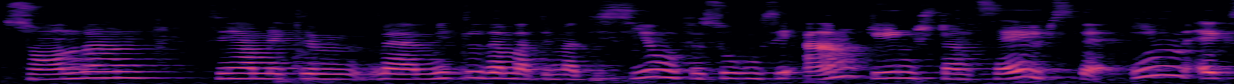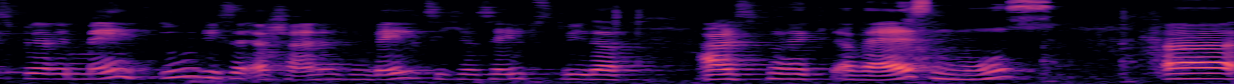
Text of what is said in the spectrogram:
sondern Sie haben mit dem äh, Mittel der Mathematisierung versuchen Sie am Gegenstand selbst, der im Experiment in dieser erscheinenden Welt sich ja selbst wieder als korrekt erweisen muss, äh,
